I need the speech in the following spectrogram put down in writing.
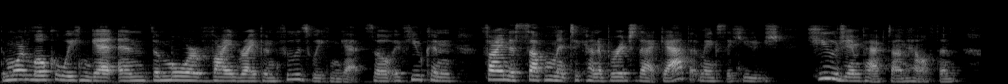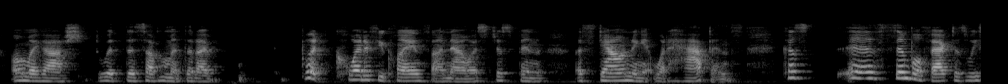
The more local we can get, and the more vine ripened foods we can get. So if you can find a supplement to kind of bridge that gap, it makes a huge, huge impact on health. And oh my gosh, with the supplement that I've put quite a few clients on now, it's just been astounding at what happens. Because a eh, simple fact is we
